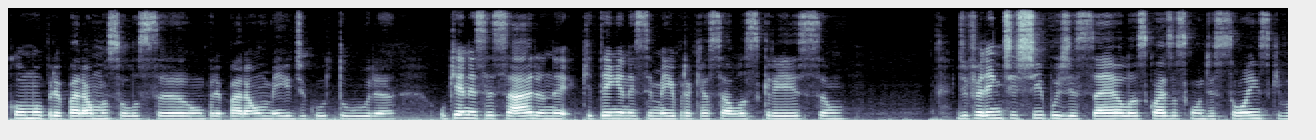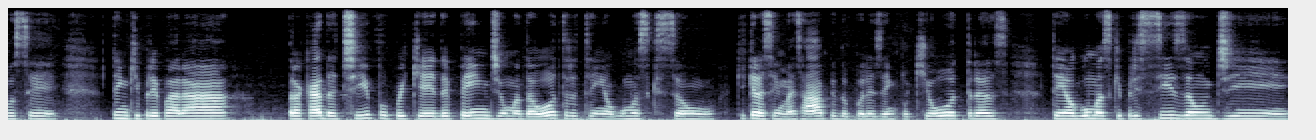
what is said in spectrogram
como preparar uma solução, preparar um meio de cultura, o que é necessário né, que tenha nesse meio para que as células cresçam, diferentes tipos de células, quais as condições que você tem que preparar para cada tipo, porque depende uma da outra, tem algumas que são que crescem mais rápido, por exemplo, que outras. Tem algumas que precisam de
